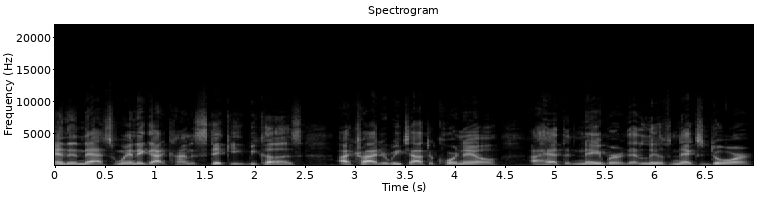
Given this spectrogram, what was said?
And then that's when it got kind of sticky because I tried to reach out to Cornell. I had the neighbor that lives next door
